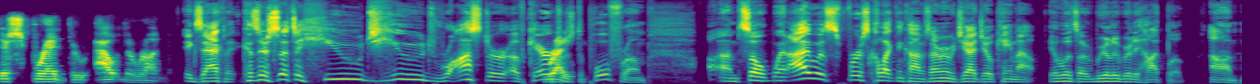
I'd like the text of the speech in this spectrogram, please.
They're spread throughout the run. Exactly, because there's such a huge, huge roster of characters Right. to pull from. Um, so when I was first collecting comics, I remember GI Joe came out. It was a really, really hot book. Um,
